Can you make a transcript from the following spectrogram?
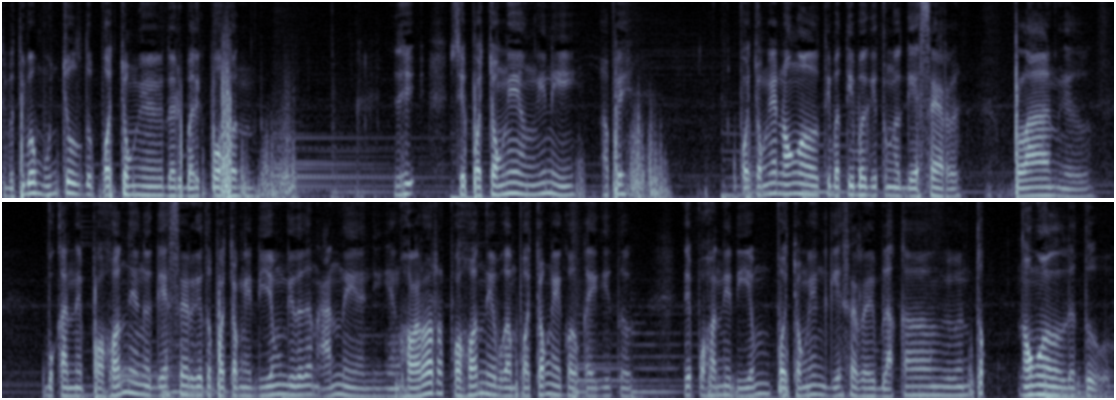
Tiba-tiba muncul tuh pocongnya dari balik pohon. Jadi si pocongnya yang ini Apa ya? Pocongnya nongol tiba-tiba gitu ngegeser. Pelan gitu bukannya pohon yang ngegeser gitu pocongnya diem gitu kan aneh anjing. Yang horor pohonnya bukan pocongnya kalau kayak gitu. Jadi pohonnya diem pocongnya ngegeser dari belakang gitu, untuk nongol deh tuh.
